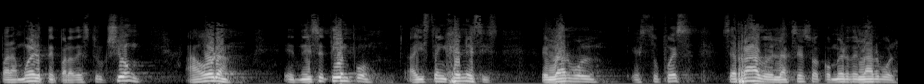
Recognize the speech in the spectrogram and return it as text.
para muerte, para destrucción. Ahora, en ese tiempo, ahí está en Génesis, el árbol, esto fue cerrado, el acceso a comer del árbol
